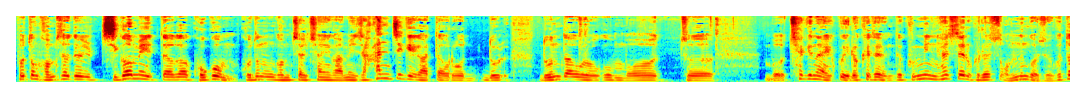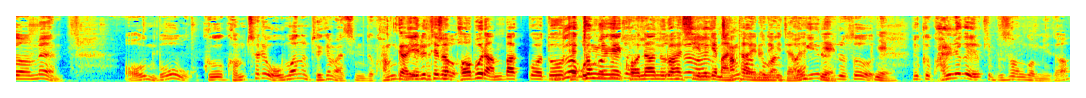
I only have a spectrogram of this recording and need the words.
보통 검사들 지검에 있다가 고검, 고등검찰청에 가면 이제 한직에 갔다 그러고 놀, 논다 그러고 뭐, 저, 뭐 책이나 읽고 이렇게 되는데 국민 혈세로 그럴 수 없는 거죠. 그 다음에 어, 뭐, 그, 검찰에 5만원 되게 많습니다. 관계 그러니까 예를 들면 법을 안 바꿔도 대통령의 뭘 권한으로 할 수 있는 게 많다 이런 얘기잖아요. 많다. 예를 예. 들어서 예. 그러니까 관례가 이렇게 무서운 겁니다.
